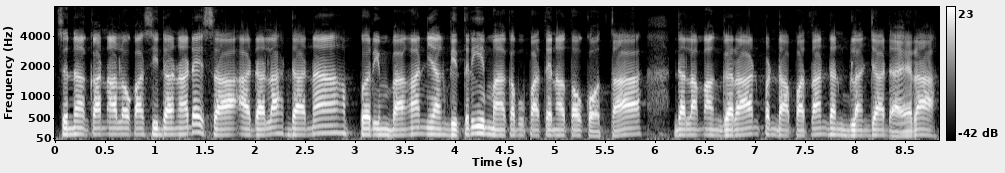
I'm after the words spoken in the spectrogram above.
Sedangkan alokasi dana desa adalah dana perimbangan yang diterima kabupaten atau kota dalam anggaran pendapatan dan belanja daerah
